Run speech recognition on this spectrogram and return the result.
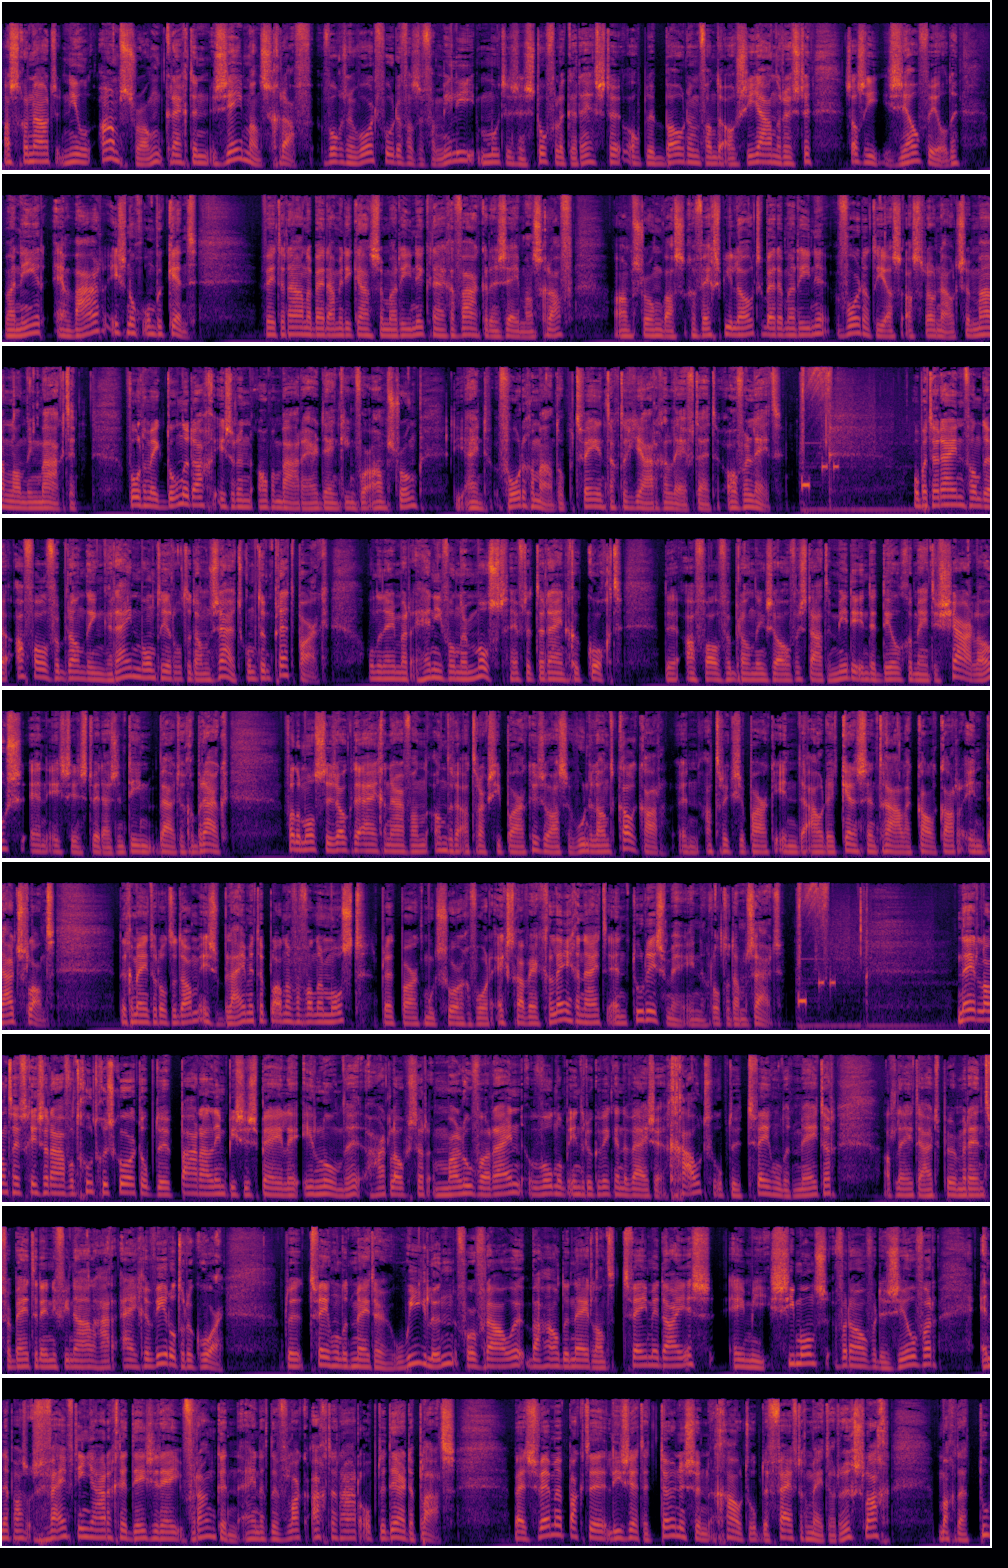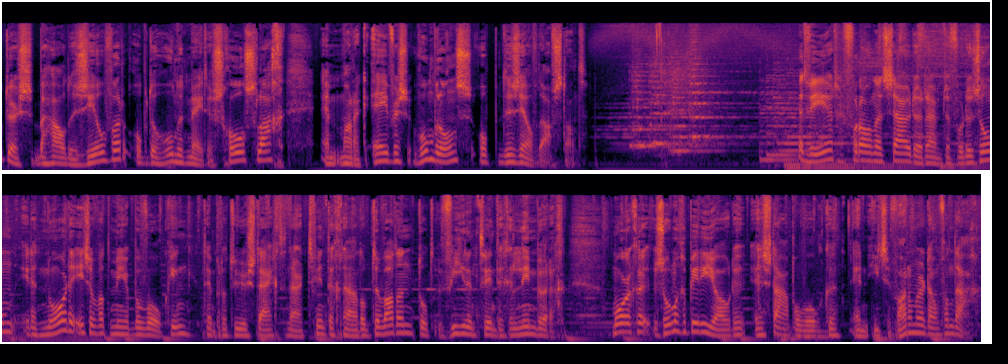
Astronaut Neil Armstrong krijgt een zeemansgraf. Volgens een woordvoerder van zijn familie moeten zijn stoffelijke resten op de bodem van de oceaan rusten, zoals hij zelf wilde. Wanneer en waar is nog onbekend. Veteranen bij de Amerikaanse marine krijgen vaker een zeemansgraf. Armstrong was gevechtspiloot bij de marine voordat hij als astronaut zijn maanlanding maakte. Volgende week donderdag is er een openbare herdenking voor Armstrong... die eind vorige maand op 82-jarige leeftijd overleed. Op het terrein van de afvalverbranding Rijnmond in Rotterdam-Zuid komt een pretpark. Ondernemer Henny van der Most heeft het terrein gekocht. De afvalverbrandingsoven staat midden in de deelgemeente Charloes en is sinds 2010 buiten gebruik. Van der Most is ook de eigenaar van andere attractieparken... zoals Woendeland Kalkar, een attractiepark in de oude kerncentrale Kalkar in Duitsland. De gemeente Rotterdam is blij met de plannen van Van der Most. Het pretpark moet zorgen voor extra werkgelegenheid en toerisme in Rotterdam-Zuid. Nederland heeft gisteravond goed gescoord op de Paralympische Spelen in Londen. Hardloopster Marlou van Rijn won op indrukwekkende wijze goud op de 200 meter. Atlete uit Purmerend verbeterde in de finale haar eigen wereldrecord. Op de 200 meter wielen voor vrouwen behaalde Nederland twee medailles. Amy Simons veroverde zilver en de pas 15-jarige Desiree Franken eindigde vlak achter haar op de derde plaats. Bij zwemmen pakte Lisette Teunissen goud op de 50 meter rugslag. Magda Toeters behaalde zilver op de 100 meter schoolslag. En Mark Evers won brons op dezelfde afstand. Het weer, vooral in het zuiden ruimte voor de zon. In het noorden is er wat meer bewolking. Temperatuur stijgt naar 20 graden op de Wadden tot 24 in Limburg. Morgen zonnige periode en stapelwolken en iets warmer dan vandaag.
